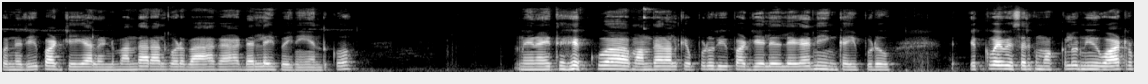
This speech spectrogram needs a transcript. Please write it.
కొన్ని రీపాట్ చేయాలండి. మందారాలు కూడా బాగా డల్ అయిపోయినాయి ఎందుకో. నేనైతే ఎక్కువ మందారాలకు ఎప్పుడు రీపాట్ చేయలేదులే కానీ ఇంకా ఇప్పుడు ఎక్కువ అయ్యేసరికి మొక్కలు నీ వాటర్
